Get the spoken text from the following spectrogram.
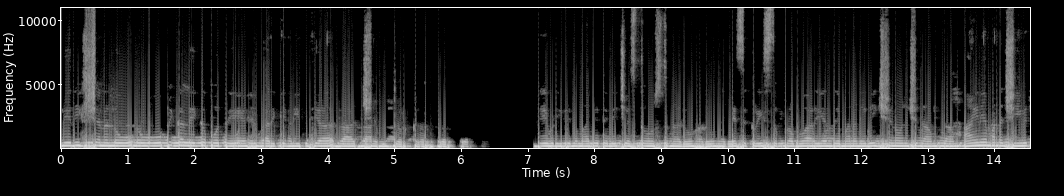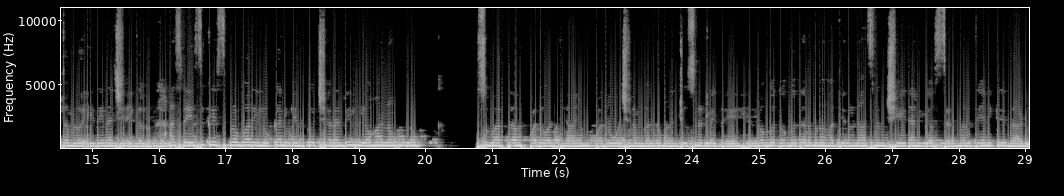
నిరీక్షణలో ఓపిక లేకపోతే వారికి నిత్య రాజ్యం దొరకదు. దేవుడి దీని మధ్య తెలియచేస్తూ వస్తున్నాడు. యేసుక్రీస్తు ప్రభు వారి అందే మన నిరీక్షణ ఉంచుదాం. ఆయనే మన జీవితంలో ఏదైనా చేయగలరు అసలు యేసుక్రీస్తు ప్రభు వారు ఈ లోకానికి ఎందుకు వచ్చారండి? యోహాను సువార్త పదో అధ్యాయం పదో వచనం కనుక మనం చూసినట్లయితే దొంగ దొంగతనమును హత్యను నాశనం చేయడానికి వస్తాడు మరి దేనికి రాడు?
